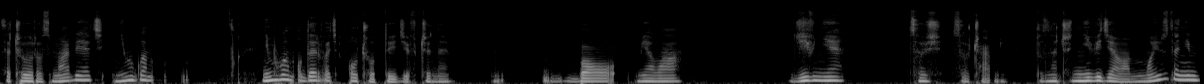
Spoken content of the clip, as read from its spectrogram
Zaczęły rozmawiać. Nie mogłam, nie mogłam oderwać oczu od tej dziewczyny, bo miała dziwnie coś z oczami. To znaczy nie wiedziałam. Moim zdaniem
